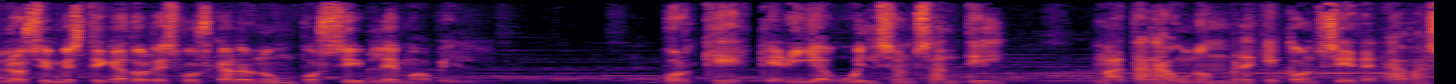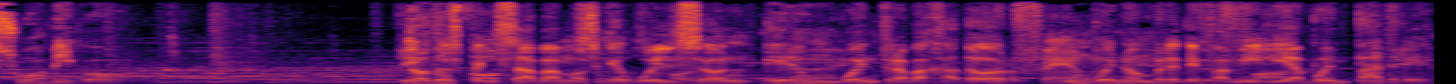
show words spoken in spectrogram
los investigadores buscaron un posible móvil. ¿Por qué quería Wilson Santil matar a un hombre que consideraba su amigo? Todos pensábamos que Wilson era un buen trabajador, un buen hombre de familia, buen padre.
